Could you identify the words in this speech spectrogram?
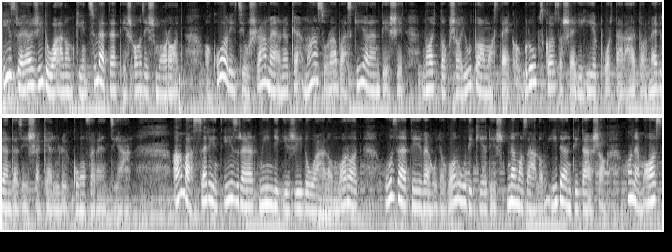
Izrael zsidó államként született, és az is marad. A koalíciós rámelnöke Mansour Abbas kijelentését nagy tapsal jutalmazták a Globes gazdasági hírportál által megrendezésre kerülő konferencián. Abbas szerint Izrael mindig is zsidó állam marad, hozzátéve, hogy a valódi kérdés nem az állam identitása, hanem az,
